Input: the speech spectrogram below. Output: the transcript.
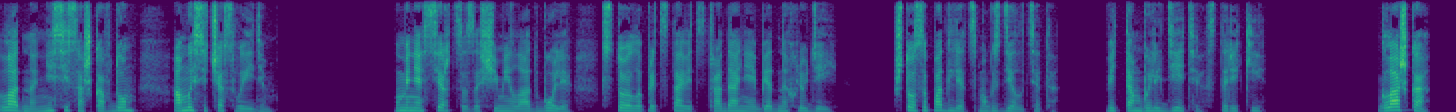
Ладно, неси Сашка в дом, а мы сейчас выйдем. У меня сердце защемило от боли, стоило представить страдания бедных людей. Что за подлец мог сделать это? Ведь там были дети, старики. «Глашка,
